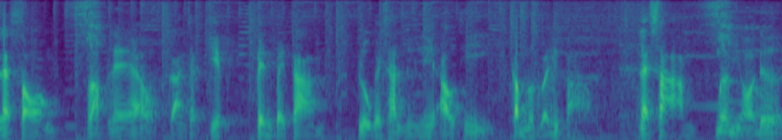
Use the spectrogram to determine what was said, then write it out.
และ 2 รับแล้วการจัดเก็บเป็นไปตามโลเคชันหรือเลเยอร์ที่กำหนดไว้หรือเปล่า และ 3 เมื่อมีออเดอร์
